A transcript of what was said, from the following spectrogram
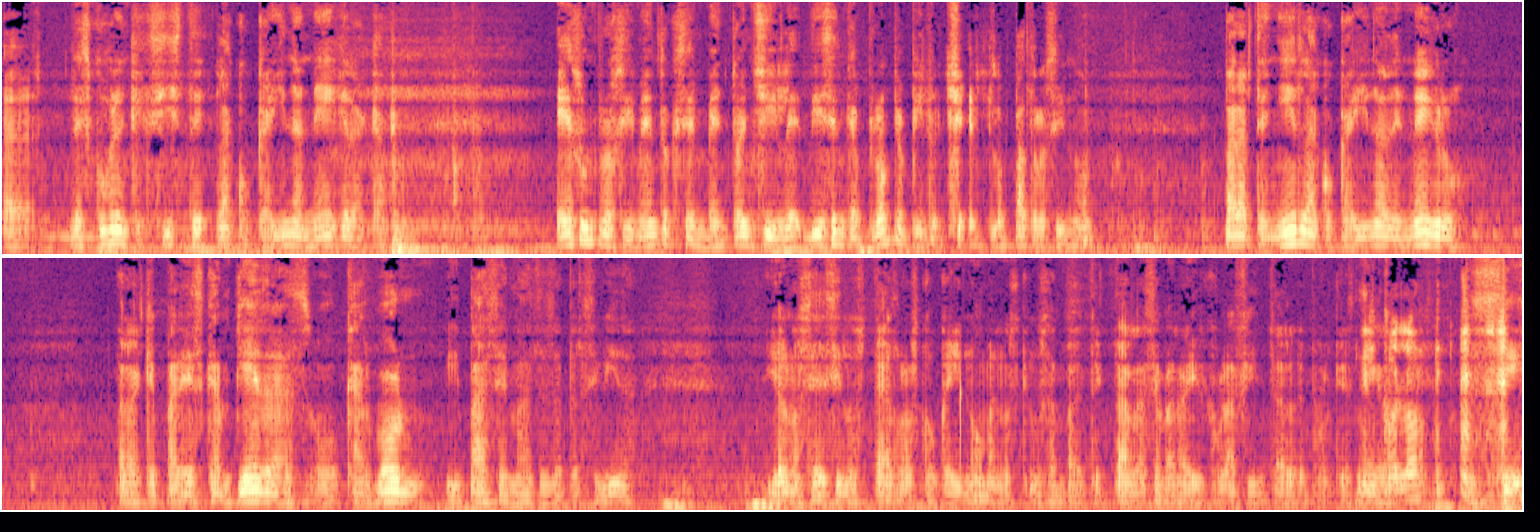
eh, descubren que existe la cocaína negra, cabrón. Es un procedimiento que se inventó en Chile, dicen que el propio Pinochet lo patrocinó, para teñir la cocaína de negro, para que parezcan piedras o carbón y pase más desapercibida. Yo no sé si los perros cocainómanos que usan para detectarla se van a ir con la finta de porque es El negro. color. Sí,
